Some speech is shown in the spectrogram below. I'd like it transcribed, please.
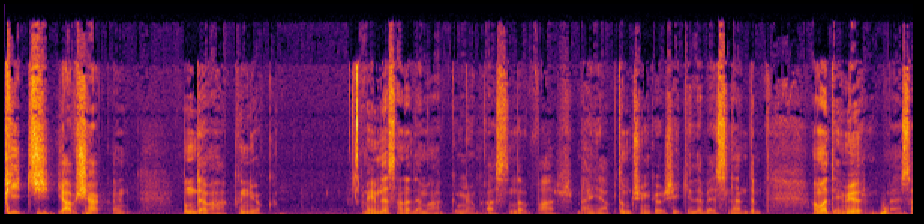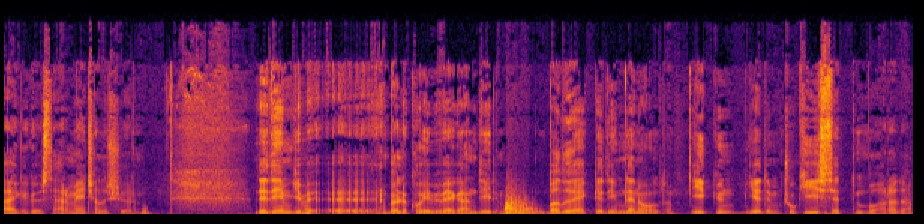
piç, yavşak. Yani bunu deme hakkın yok. Benim de sana deme hakkım yok. Aslında var. Ben yaptım çünkü o şekilde beslendim. Ama demiyorum. Ben saygı göstermeye çalışıyorum. Dediğim gibi e, böyle koyu bir vegan değilim. Balığı eklediğimde ne oldu? İlk gün yedim. Çok iyi hissettim bu arada.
